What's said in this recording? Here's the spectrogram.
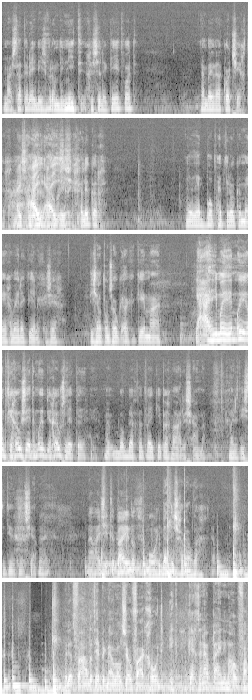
Maar als dat de reden is waarom hij niet geselecteerd wordt, dan ben je wel kortzichtig. hij is hij, gelukkig hij is gelukkig. Eh, Bob heeft er ook aan meegewerkt, eerlijk gezegd. Die zat ons ook elke keer maar. Ja, je moet, je moet je op die goos letten, moet je op die goos letten. Bob dacht dat wij kippig waren samen. Maar dat is natuurlijk niet zo. Nou, hij zit erbij en dat is mooi. Dat is geweldig. Maar dat verhaal dat heb ik nou al zo vaak gehoord. Ik krijg er nou pijn in mijn hoofd van.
